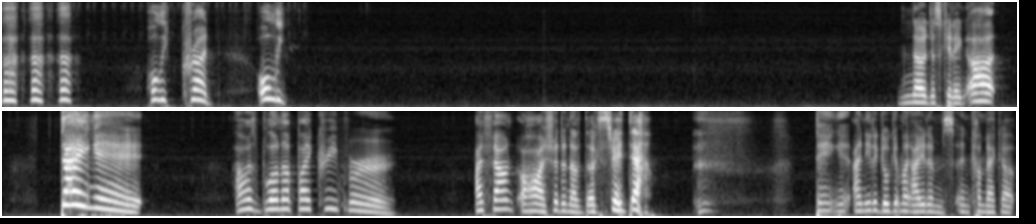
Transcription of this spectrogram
uh, uh. Holy crud! Holy No, just kidding. Uh, Dang it! I was blown up by creeper. I found. Oh, I shouldn't have dug straight down. Dang it! I need to go get my items and come back up,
